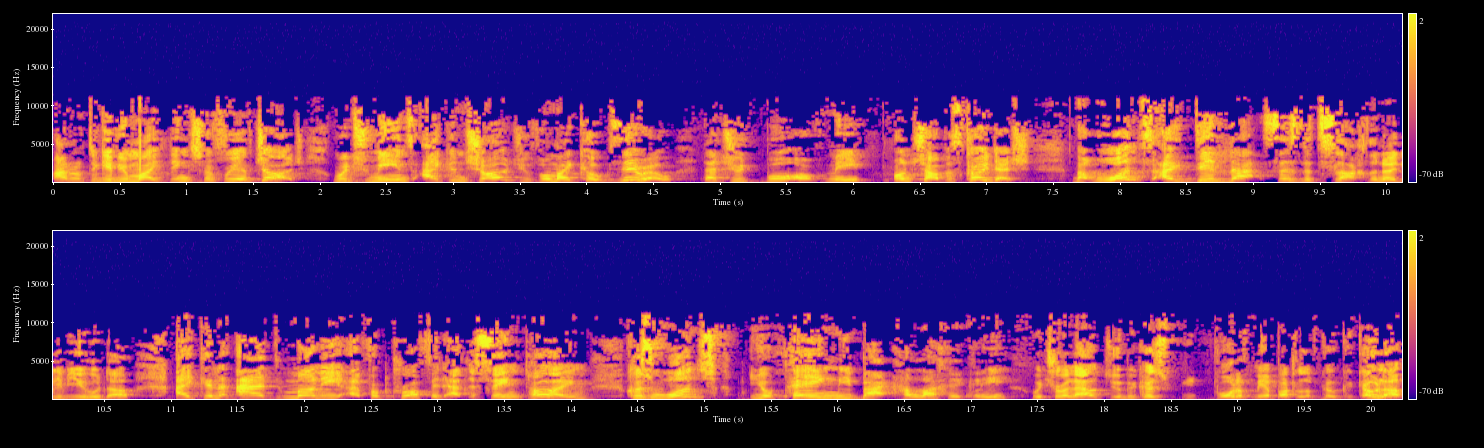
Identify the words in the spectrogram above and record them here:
I don't have to give you my things for free of charge. Which means I can charge you for my Coke Zero that you bought off me on Shabbos Kodesh. But once I did that, says the Tzlach, the Noidib Yehuda, I can add money for profit at the same time, because once you're paying me back halachically, which you're allowed to because you bought off me a bottle of Coca-Cola,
